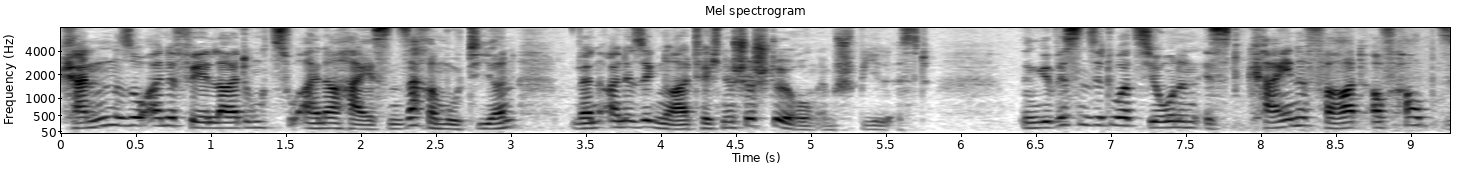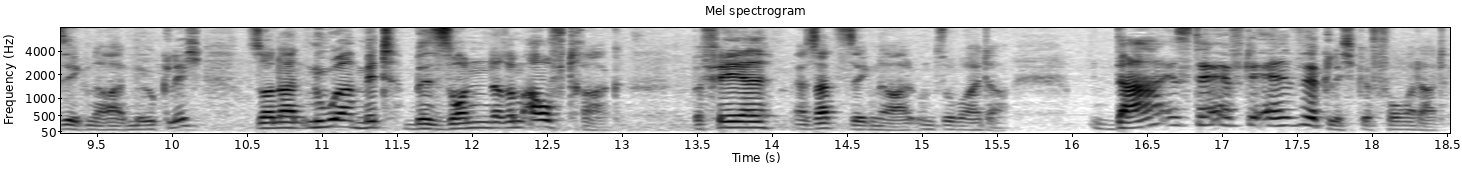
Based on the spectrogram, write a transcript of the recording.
kann so eine Fehlleitung zu einer heißen Sache mutieren, wenn eine signaltechnische Störung im Spiel ist. In gewissen Situationen ist keine Fahrt auf Hauptsignal möglich, sondern nur mit besonderem Auftrag. Befehl, Ersatzsignal und so weiter. Da ist der FDL wirklich gefordert,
